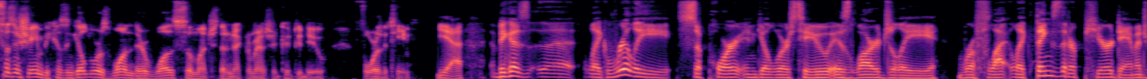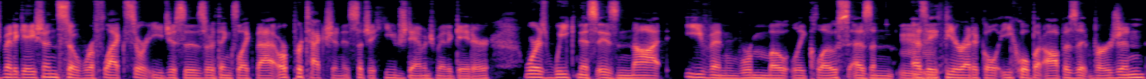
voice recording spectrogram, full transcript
It's such a shame because in Guild Wars 1 there was so much that a necromancer could, could do for the team. Yeah, because uh, like really support in Guild Wars 2 is largely reflect like things that are pure damage mitigation so reflects or aegises or things like that or protection is such a huge damage mitigator whereas weakness is not even remotely close as an mm-hmm. as a theoretical equal but opposite version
